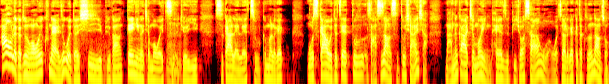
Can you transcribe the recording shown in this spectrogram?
挨下来搿段辰光，我有可能还是会得先以比如讲单人个节目为主，就以自家来来做。咁么辣盖我自家会得再多尝试尝试，多想一想哪能介节目形态是比较适合我，或者辣盖搿只过程当中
